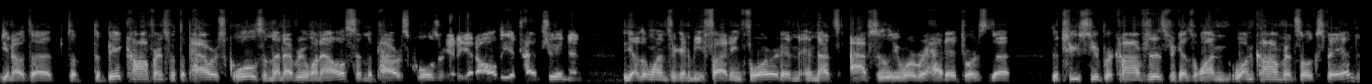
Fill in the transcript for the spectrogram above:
you know, the, the, the big conference with the power schools and then everyone else. And the power schools are going to get all the attention and the other ones are going to be fighting for it. And, and that's absolutely where we're headed towards the, the two super conferences because one one conference will expand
